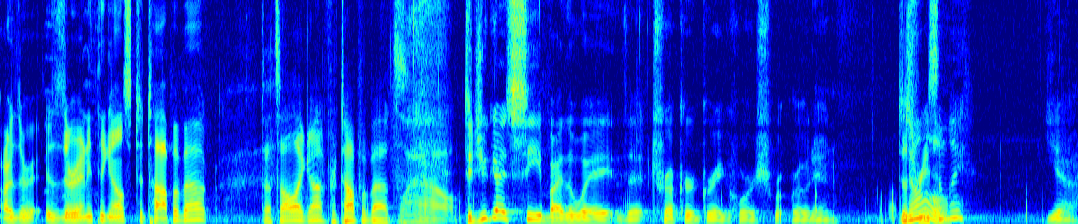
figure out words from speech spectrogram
are there? Is there anything else to top about? That's all I got for top abouts. Wow. Did you guys see, by the way, that trucker Greg Horsch wr- wrote in? Just No. recently? Yeah,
